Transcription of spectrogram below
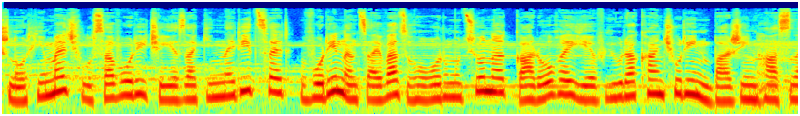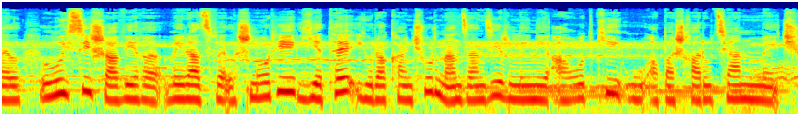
շնորհի մեջ լուսավորիչը եզակիններից էր, որին ընծայված ողորմությունը կարող է եւ յուրաքանչյուրին բաժին հասնել։ Լույսի շավիղը վերածվել շնորհի, եթե յուրաքանչյուրն անձանձիր լինի աղոթքի ու ապաշխարության մեջ։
